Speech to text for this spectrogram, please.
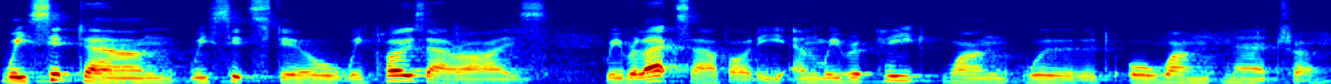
we sit down, we sit still, we close our eyes, we relax our body, and we repeat one word or one mantra.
